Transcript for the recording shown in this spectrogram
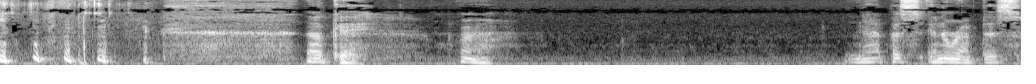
okay. Uh, Napus interruptus.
